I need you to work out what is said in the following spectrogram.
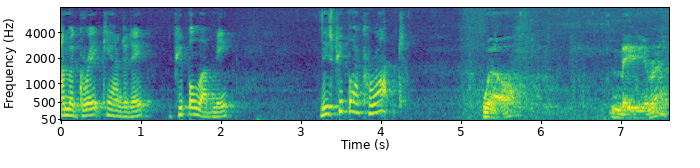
I'm a great candidate. People love me. These people are corrupt. Well, maybe you're right.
